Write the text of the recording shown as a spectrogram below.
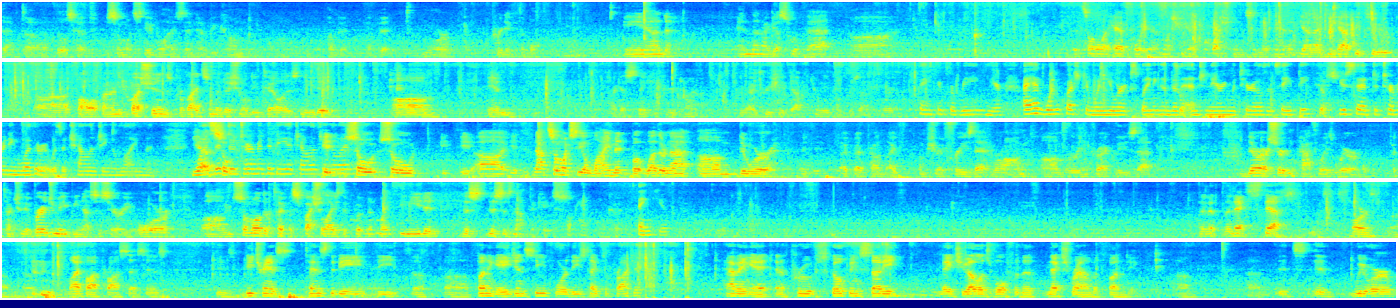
that, uh, those have somewhat stabilized and have become a bit, bit more predictable. And, and then I guess with that, uh, that's all I have for you, unless you have questions. And and again, I'd be happy to uh, follow up on any questions, provide some additional detail as needed. Um, And I guess thank you for your time. I appreciate the opportunity to present for you. Thank you for being here. I had one question when you were explaining under the Sure. engineering materials and safety. Yes. You said determining whether it was a challenging alignment. Yeah, Was it so- determined to be a challenging It, alignment? so, so, it- it, uh, it, not so much the alignment, but whether or not, um, there were, I, I probably, I'm sure I phrased that wrong, um, or incorrectly, is that there are certain pathways where potentially a bridge may be necessary, or, um, some other type of specialized equipment might be needed. This, this is not the case. Okay, Okay. thank you. The, ne- the next steps, as far as um, uh, my thought process is, is V-Trans tends to be the, the uh, funding agency for these types of projects. Having a- an approved scoping study makes you eligible for the next round of funding. It's, it, we were,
